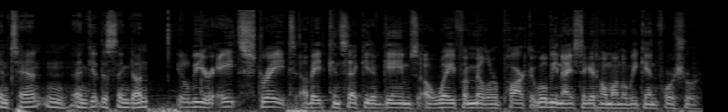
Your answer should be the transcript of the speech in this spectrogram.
intent and, and get this thing done. It'll be your eighth straight of eight consecutive games away from Miller Park. It will be nice to get home on the weekend for sure.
